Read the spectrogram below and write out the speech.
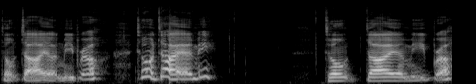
Don't die on me, bro. Don't die on me. Don't die on me, bro.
